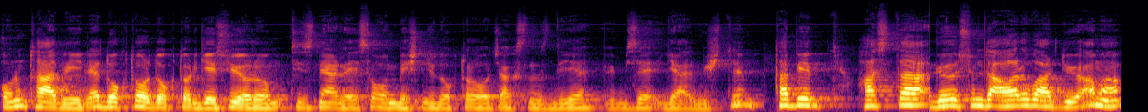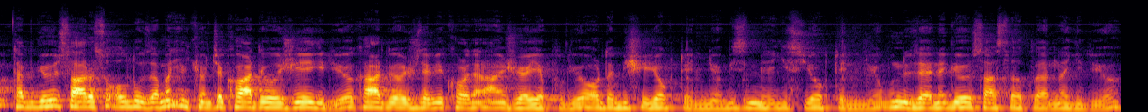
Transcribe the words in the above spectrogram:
onun tabiriyle doktor doktor geziyorum, siz neredeyse 15. doktor olacaksınız diye bize gelmişti. Tabii hasta göğsümde ağrı var diyor ama tabii göğüs ağrısı olduğu zaman ilk önce kardiyolojiye gidiyor. Kardiyolojide bir koroner anjiyo yapılıyor. Orada bir şey yok deniliyor. Bizimle ilgisi yok deniliyor. Bunun üzerine göğüs hastalıklarına gidiyor.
